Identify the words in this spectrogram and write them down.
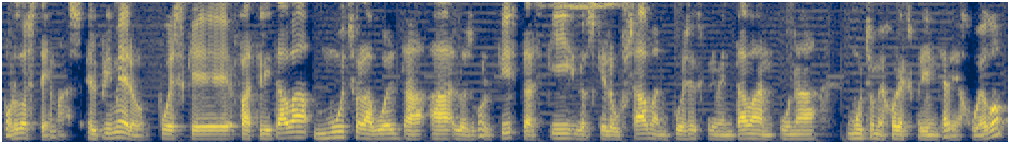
por dos temas. El primero, pues que facilitaba mucho la vuelta a los golfistas y los que lo usaban pues experimentaban una mucho mejor experiencia de juego.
